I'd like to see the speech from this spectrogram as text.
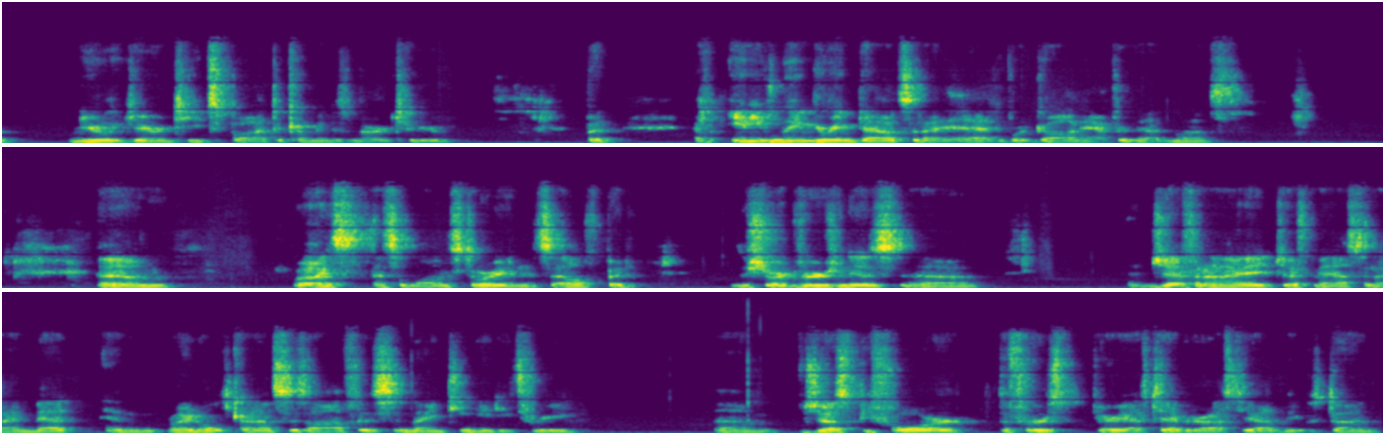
a nearly guaranteed spot to come in as an R2. But any lingering doubts that I had were gone after that month. Um, well, that's a long story in itself, but the short version is uh, Jeff and I, Jeff Mast and I met in Reinhold Ganz's office in 1983, um, just before the first periacetabular osteotomy was done.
